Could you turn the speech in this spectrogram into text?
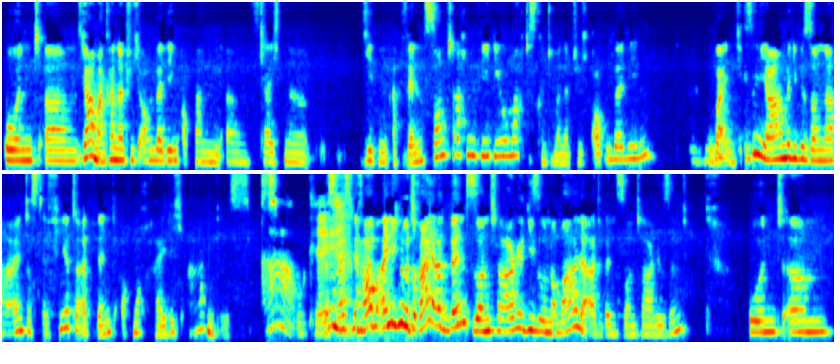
Und ähm, ja, man kann natürlich auch überlegen, ob man äh, vielleicht eine jeden Adventssonntag ein Video macht. Das könnte man natürlich auch überlegen. Mhm. Wobei in diesem Jahr haben wir die Besonderheit, dass der vierte Advent auch noch Heiligabend ist. Ah, okay. Das heißt, wir haben eigentlich nur drei Adventssonntage, die so normale Adventssonntage sind. Und ähm,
